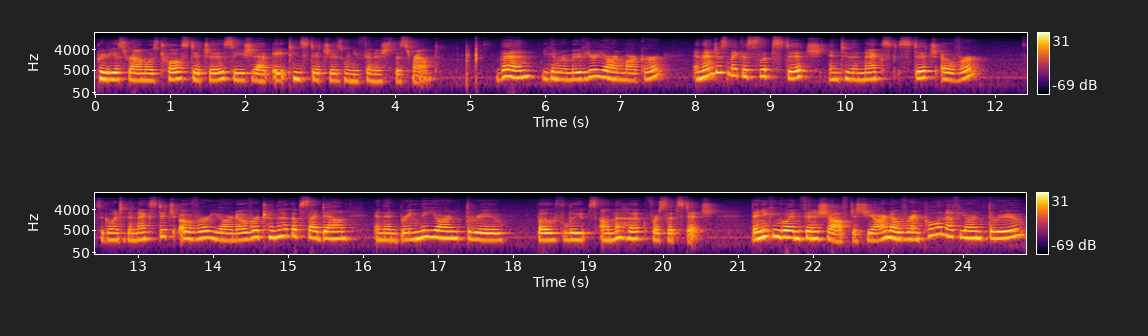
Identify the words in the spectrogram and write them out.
Previous round was 12 stitches so you should have 18 stitches when you finish this round. Then you can remove your yarn marker And then just make a slip stitch into the next stitch over. So go into the next stitch over, yarn over, turn the hook upside down, and then bring the yarn through both loops on the hook for slip stitch. Then you can go ahead and finish off. Just yarn over and pull enough yarn through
